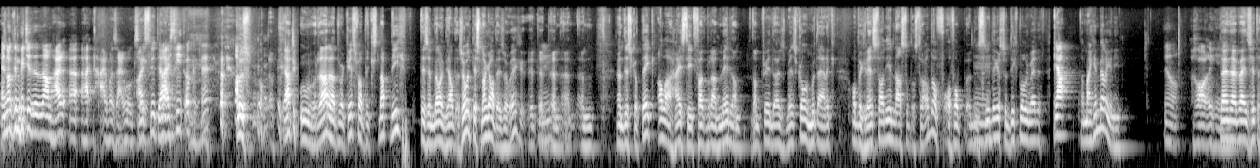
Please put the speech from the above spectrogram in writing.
En ook een beetje de naam Har, ik zeggen. High Street, ja. High Street ook. Hè? Plus, ja, hoe raar dat ook is, want ik snap niet, het is in België niet altijd zo, het is nog altijd zo. Hè. Mm. Een, een, een, een discotheek à la High Street, waar meer dan, dan 2000 mensen komen, moet eigenlijk op de grens staan hier naast op de straat of, of op Mm. een street zo dicht mogelijk bij de... Ja. Dat mag in België niet. Ja, rarigheid. Nee, nee, wij zitten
